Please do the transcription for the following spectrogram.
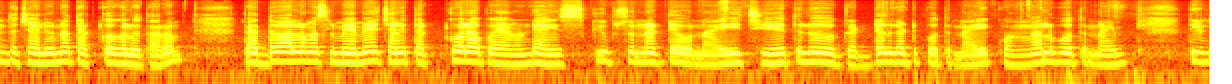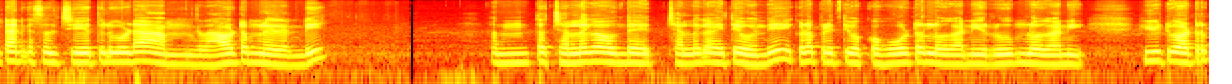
ఎంత చలి ఉన్నా తట్టుకోగలుగుతారు. పెద్దవాళ్ళం అసలు మేమే చలి తట్టుకోలేకపోయామండి. ఐస్ క్యూబ్స్ ఉన్నట్టే ఉన్నాయి చేతులు గడ్డలు కట్టిపోతున్నాయి కొంగలు పోతున్నాయి. తినడానికి అసలు చేతులు కూడా రావటం లేదండి. అంత చల్లగా ఉంది చల్లగా అయితే ఉంది. ఇక్కడ ప్రతి ఒక్క హోటల్లో కానీ రూమ్లో కానీ హీట్ వాటర్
